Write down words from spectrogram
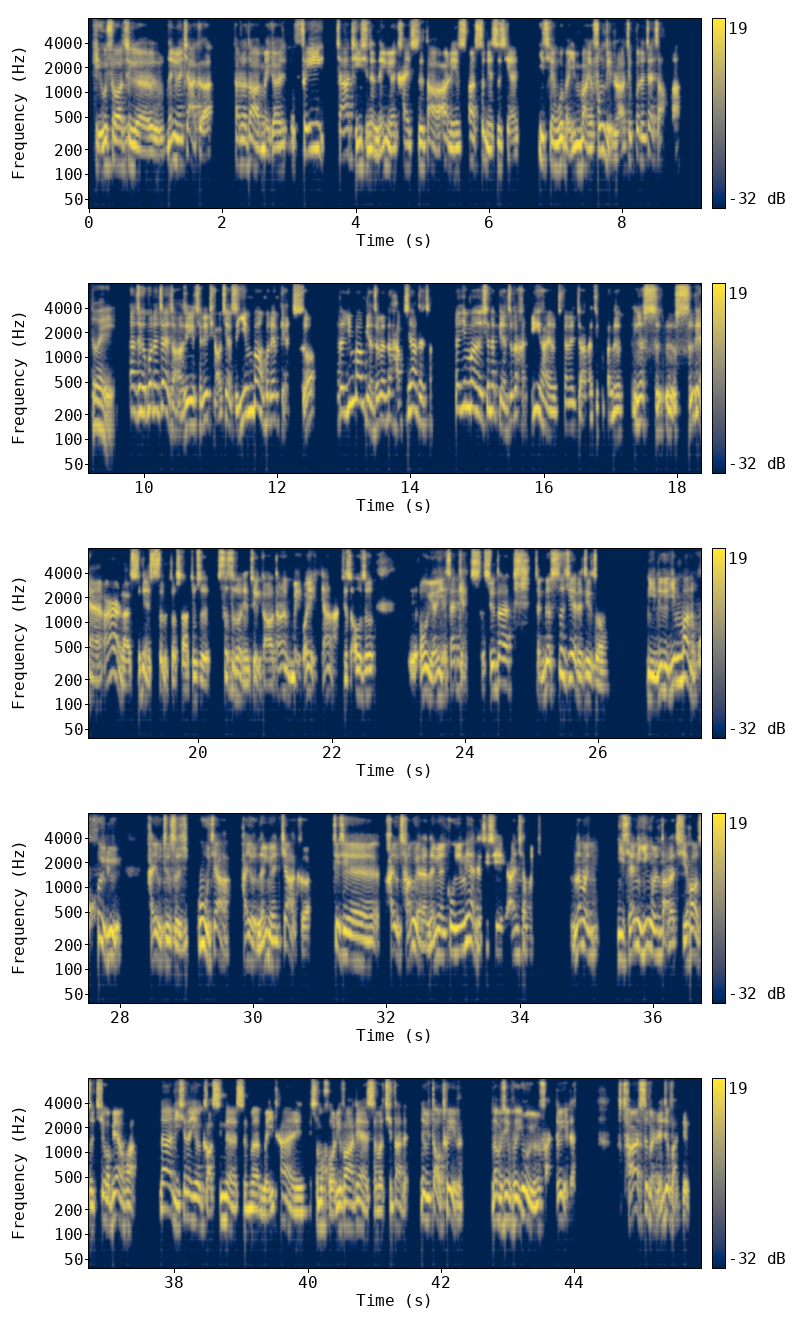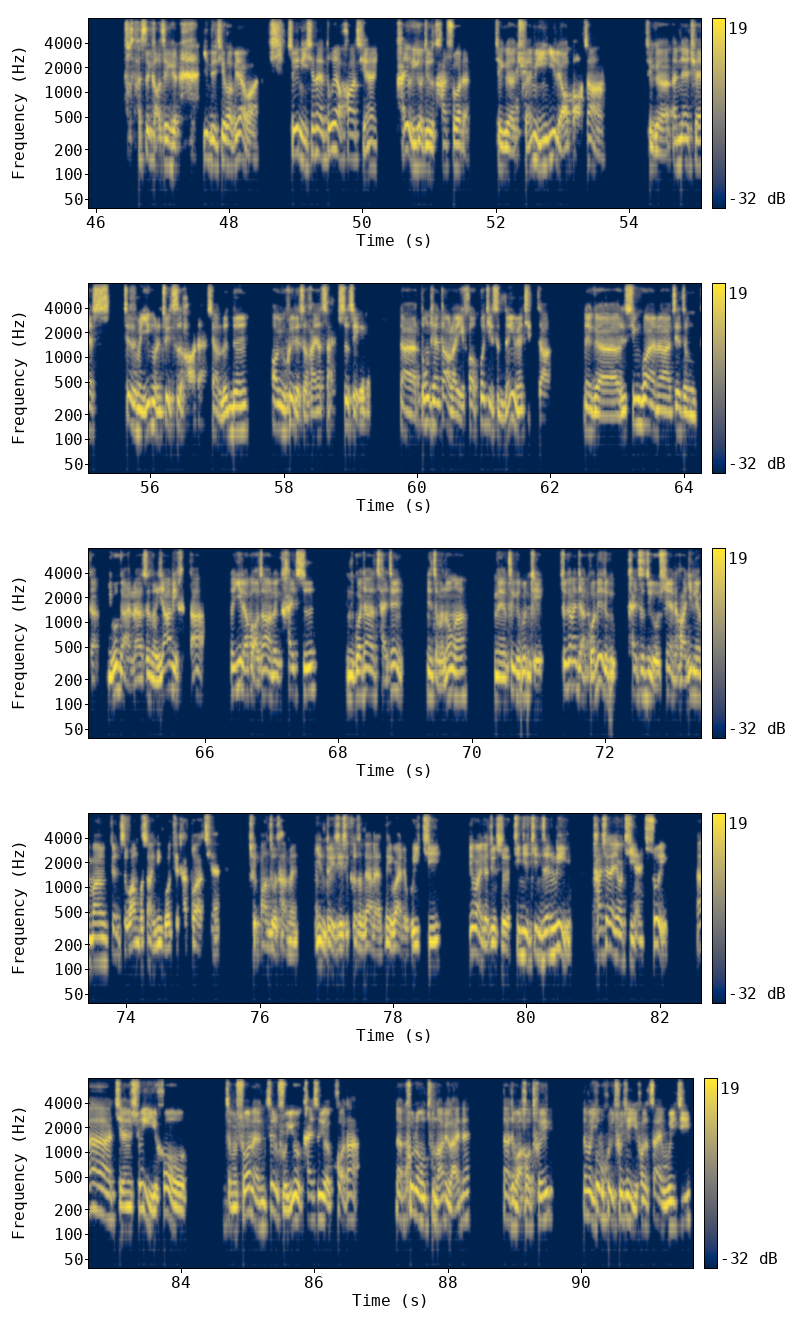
比如说这个能源价格，他说到每个非家庭型的能源开支到二零二四年之前一千五百英镑要封顶了，就不能再涨了。对，那这个不能再涨，这个前提条件是英镑不能贬值。那英镑贬值了，那还不是一样在涨？那英镑现在贬值的很厉害，刚才讲的这个反正应该十十点二了，十点四了多少？就是四十多年最高。当然美国也一样啊，就是欧洲。欧元也在贬值，所以在整个世界的这种，你那个英镑的汇率，还有就是物价，还有能源价格这些，还有长远的能源供应链的这些安全问题。那么以前你英国人打的旗号是气候变化，那你现在又搞新的什么煤炭、什么火力发电、什么其他的，那就倒退了，那不就会又有人反对的？查尔斯本人就反对，他是搞这个应对气候变化，所以你现在都要花钱。还有一个就是他说的。这个全民医疗保障，这个 NHS，这是什么英国人最自豪的。像伦敦奥运会的时候还要展示这个的。那冬天到了以后，不仅是能源紧张，那个新冠呢，这种感流感呢，这种压力很大。那医疗保障的开支，你国家的财政你怎么弄啊？那这个问题，所以刚才讲国内的开支就有限的话，英联邦更指望不上英国给他多少钱去帮助他们应对这些各种各样的内外的危机。另外一个就是经济竞争力。他现在要减税啊，减税以后怎么说呢？政府又开支又要扩大，那窟窿从哪里来呢？那就往后推，那么会不会出现以后的债务危机？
